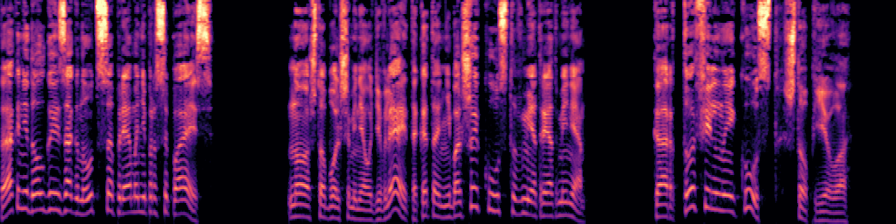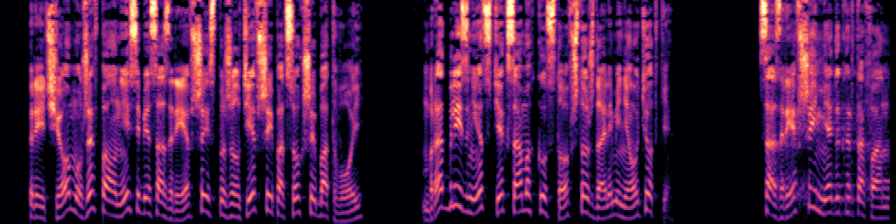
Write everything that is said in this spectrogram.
Так недолго изогнуться, прямо не просыпаясь. Но что больше меня удивляет, так это небольшой куст в метре от меня. Картофельный куст, чтоб его. Причем уже вполне себе созревший, с пожелтевшей и подсохшей ботвой. Брат-близнец тех самых кустов, что ждали меня у тетки. Созревший мегакартофан.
